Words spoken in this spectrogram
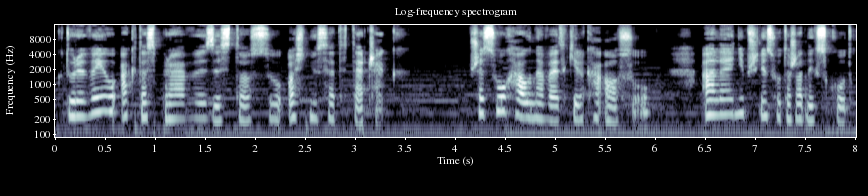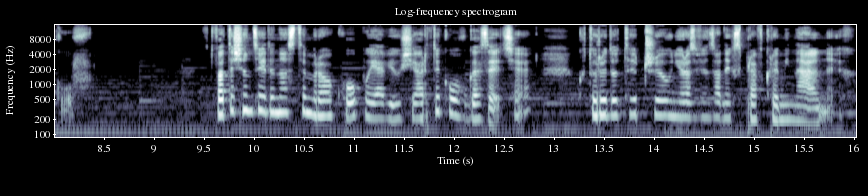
który wyjął akta sprawy ze stosu 800 teczek. Przesłuchał nawet kilka osób, ale nie przyniosło to żadnych skutków. W 2011 roku pojawił się artykuł w gazecie, który dotyczył nierozwiązanych spraw kryminalnych.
